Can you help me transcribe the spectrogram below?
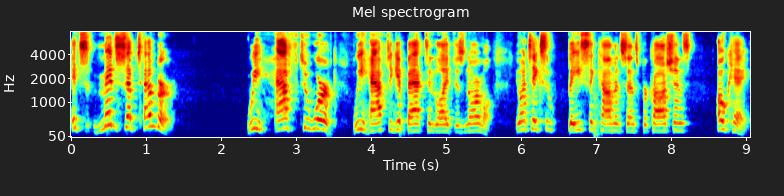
It's mid September. We have to work. We have to get back to life as normal. You want to take some basic common sense precautions? Okay.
